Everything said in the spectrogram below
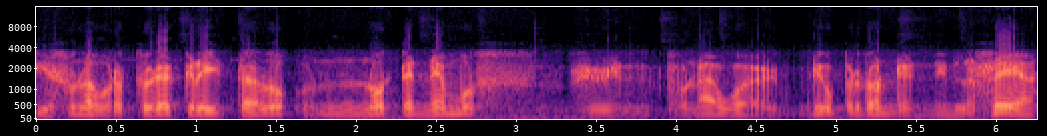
Y es un laboratorio acreditado, no tenemos en Conagua, digo, perdón, en, la CEA,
